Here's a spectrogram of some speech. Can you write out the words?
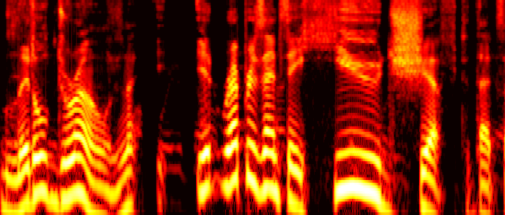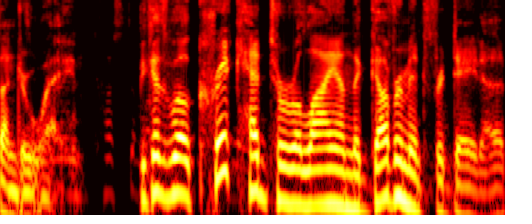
little drone, it represents a huge shift that's underway. Because while Krick had to rely on the government for data,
